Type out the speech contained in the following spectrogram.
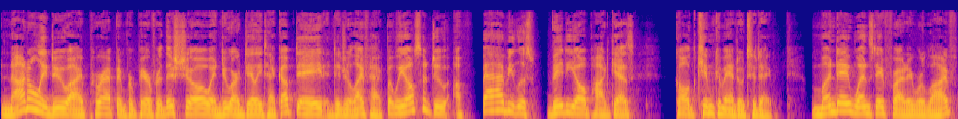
not only do I prep and prepare for this show and do our daily tech update and digital life hack, but we also do a fabulous video podcast called Kim Komando Today. Monday, Wednesday, Friday, we're live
